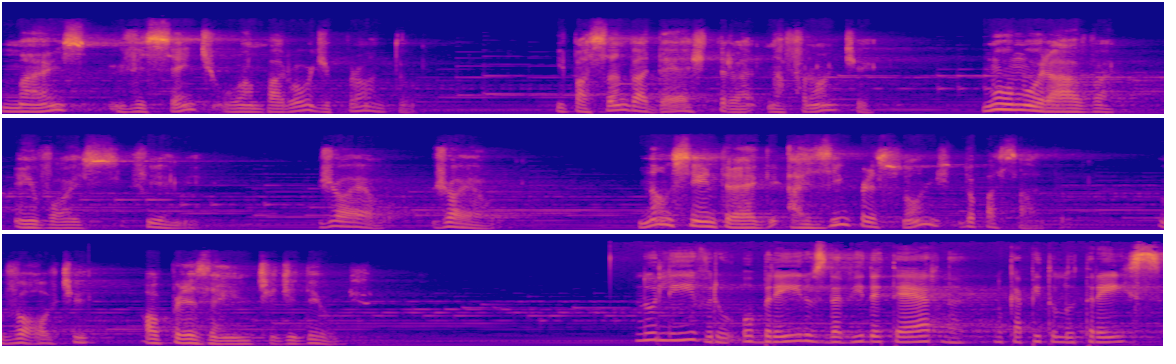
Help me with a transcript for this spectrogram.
Mas Vicente o amparou de pronto e passando a destra na fronte, murmurava em voz firme: Joel, Joel, não se entregue às impressões do passado. Volte ao presente de Deus. No livro Obreiros da Vida Eterna, no capítulo 3,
